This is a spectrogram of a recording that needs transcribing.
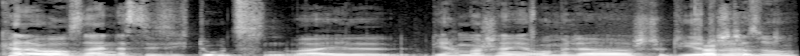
kann aber auch sein, dass die sich duzen, weil die haben wahrscheinlich auch miteinander studiert Das oder stimmt. so.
